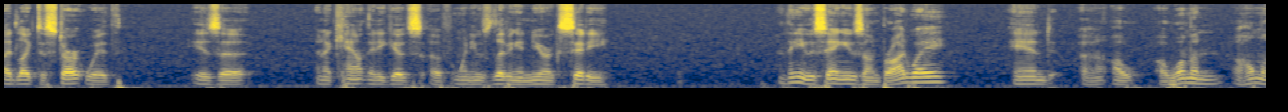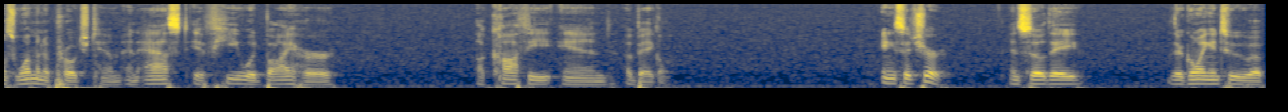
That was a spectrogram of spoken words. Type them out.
I'd like to start with is a an account that he gives of when he was living in New York City. I think he was saying he was on Broadway, and uh, a a woman, a homeless woman, approached him and asked if he would buy her a coffee and a bagel. And he said, "Sure." And so they they're going into a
